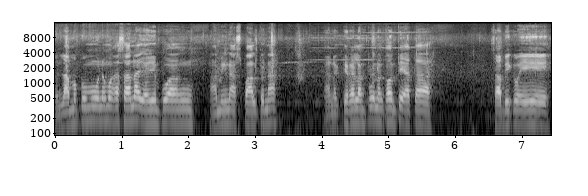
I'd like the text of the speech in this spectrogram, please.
Yun lamang po muna mga kasanay, ayun po ang aming na asfalto na. Ah, nagtira lang po ng konti at ah, sabi ko eh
